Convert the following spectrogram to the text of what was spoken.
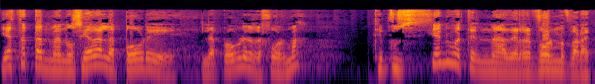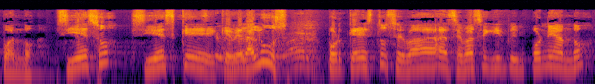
ya está tan manoseada la pobre, la pobre reforma que pues ya no va a tener nada de reforma para cuando. Si eso, si es que, que, ve la luz, porque esto se va, se va a seguir imponeando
